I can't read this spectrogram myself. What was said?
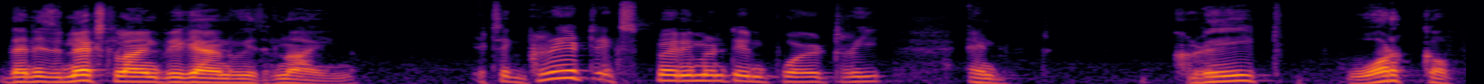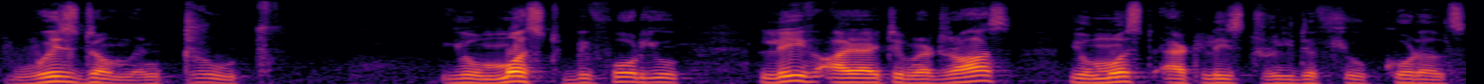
then his next line began with nine. It is a great experiment in poetry and great work of wisdom and truth. You must before you leave IIT Madras, you must at least read a few Kurals.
